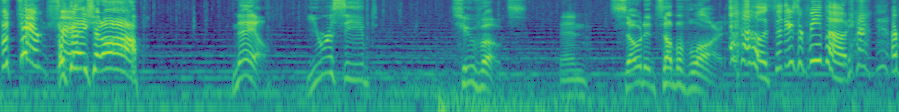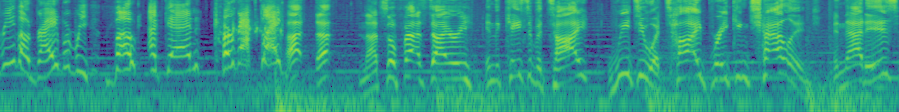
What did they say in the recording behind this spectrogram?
The tension! Okay, shut up! Nail, you received two votes. And so did Tub of Lard. Oh, so there's a revote. a revote, right? Where we vote again correctly? Uh, uh, not so fast, Diary. In the case of a tie, we do a tie-breaking challenge, and that is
